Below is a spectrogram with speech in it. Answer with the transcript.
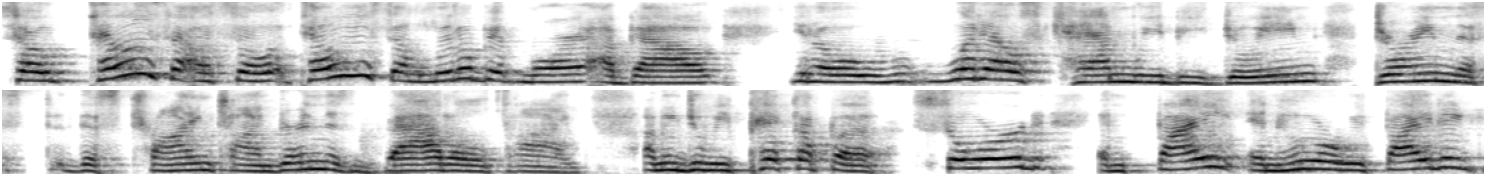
So tell us also tell us a little bit more about you know what else can we be doing during this this trying time during this battle time. I mean, do we pick up a sword and fight, and who are we fighting,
